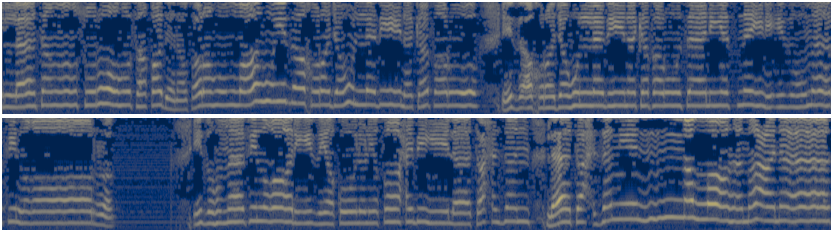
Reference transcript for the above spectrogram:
إلا تنصروه فقد نصره الله إذ إذ أخرجه الذين كفروا إذ أخرجه الذين كفروا ثاني اثنين إذ هما في الغار. إذ هما في الغار إذ يقول لصاحبه لا تحزن لا تحزن إن الله معنا.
